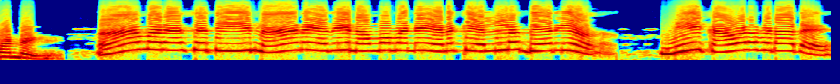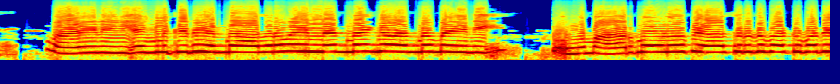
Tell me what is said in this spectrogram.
மாட்டேன் ஆமா ராசாத்தி, நானே எதையும் நம்ப மாட்டேன், எனக்கு எல்லாம் தெரியும். நீ கவலைப்படாத. மைனி, எங்களுக்கு இது எந்த ஆதரவும் இல்லைன்னு தான் இங்க வந்தோம் மைனி. உங்க மருமகளும் பேசுறது பார்க்கும்போது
